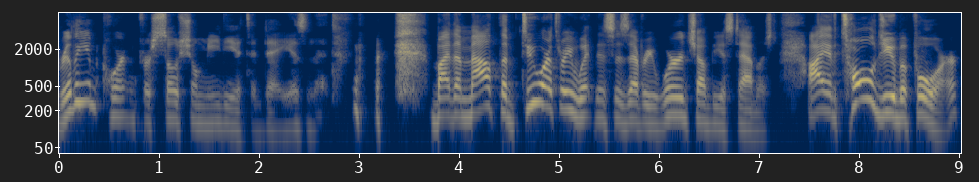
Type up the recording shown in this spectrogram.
Really important for social media today, isn't it? By the mouth of two or three witnesses, every word shall be established. I have told you before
